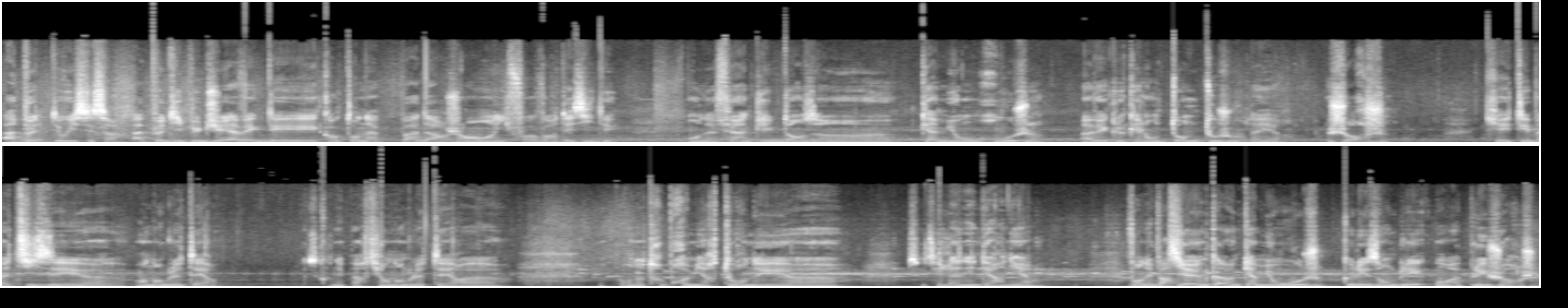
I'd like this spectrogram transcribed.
à petit, oui c'est ça, à petit budget avec des. Quand on n'a pas d'argent, il faut avoir des idées. On a fait un clip dans un camion rouge avec lequel on tourne toujours d'ailleurs. George, qui a été baptisé euh, en Angleterre, parce qu'on est parti en Angleterre euh, pour notre première tournée, euh, c'était l'année dernière. Enfin, on est parti avec un, un camion rouge que les Anglais ont appelé George,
